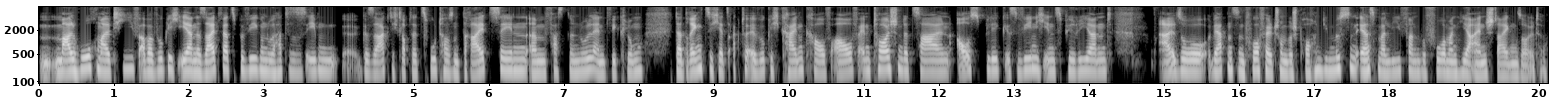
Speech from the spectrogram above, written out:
mal hoch, mal tief, aber wirklich eher eine Seitwärtsbewegung. Du hattest es eben äh, gesagt, ich glaube seit 2013 ähm, fast eine Nullentwicklung. Da drängt sich jetzt aktuell wirklich kein Kauf auf. Enttäuschende Zahlen, Ausblick ist wenig inspirierend. Also wir hatten es im Vorfeld schon besprochen, die müssen erstmal liefern, bevor man hier einsteigen sollte.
